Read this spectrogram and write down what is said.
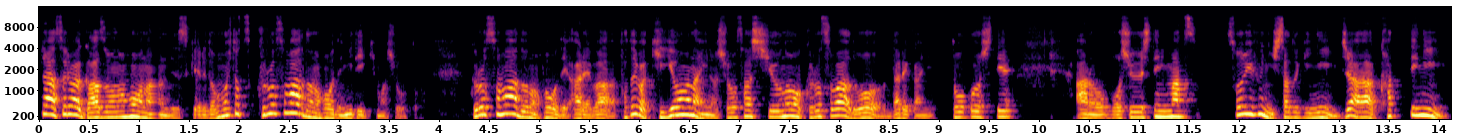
じゃあ、それは画像の方なんですけれども、もう一つクロスワードの方で見ていきましょうと。クロスワードの方であれば、例えば企業内の小冊子用のクロスワードを誰かに投稿してあの募集してみます。そういうふうにしたときに、じゃあ勝手に、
